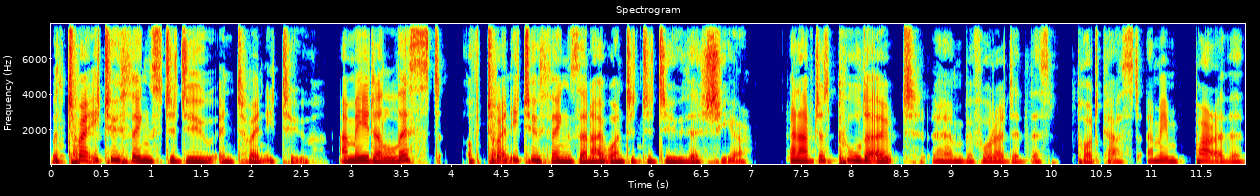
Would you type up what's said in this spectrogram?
with 22 things to do in 22. I made a list of 22 things that I wanted to do this year. And I've just pulled it out um, before I did this podcast. I mean, part of the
